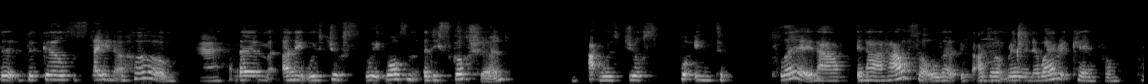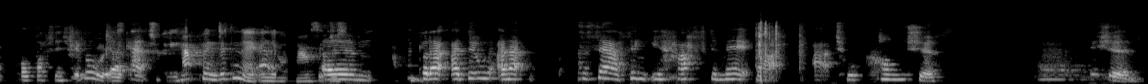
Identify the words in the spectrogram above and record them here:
The the girls are staying at home Yeah. um, and it was just it wasn't a discussion that was just put into play in our in our household I, I don't really know where it came from old fashioned chivalry It actually happened, didn't it, in your house? Um, but I, I do and I, as I say I think you have to make that actual conscious decision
